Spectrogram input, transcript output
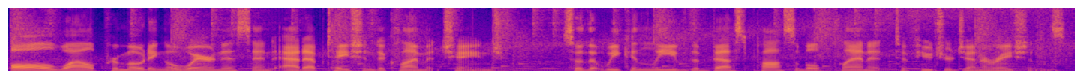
All while promoting awareness and adaptation to climate change so that we can leave the best possible planet to future generations.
